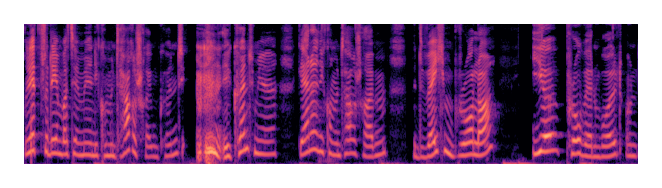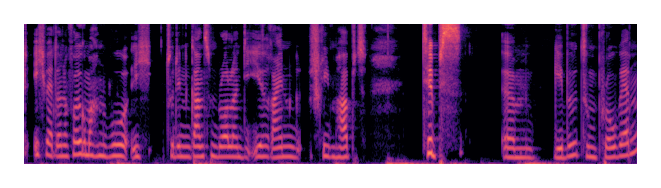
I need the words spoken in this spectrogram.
Und jetzt zu dem, was ihr mir in die Kommentare schreiben könnt. ihr könnt mir gerne in die Kommentare schreiben, mit welchem Brawler ihr Pro werden wollt. Und ich werde eine Folge machen, wo ich zu den ganzen Brawlern, die ihr reingeschrieben habt, Tipps ähm, gebe zum Pro werden.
